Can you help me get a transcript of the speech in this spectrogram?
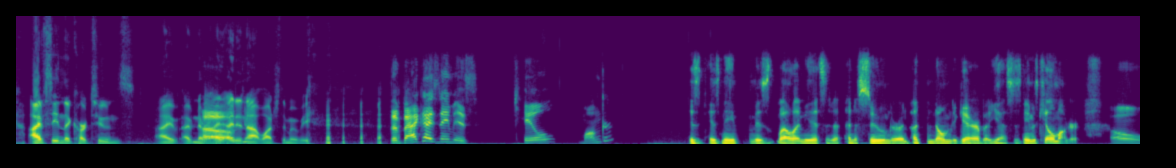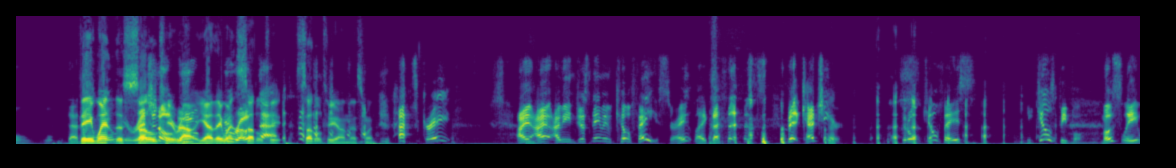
I've seen the cartoons. I've I've never. Oh, I, I oh, did okay. not watch the movie. The bad guy's name is Killmonger. his his name is well, I mean it's an, an assumed or an unknown de guerre, but yes, his name is Killmonger. Oh, that's they went really the original. subtlety Who- route. Yeah, they went subtlety subtlety on this one. That's great. I, I I mean, just name him Kill Face, right? Like that's, that's a bit catchier. Good old Kill Face. He kills people, mostly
